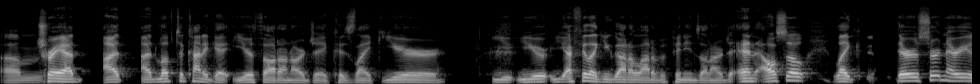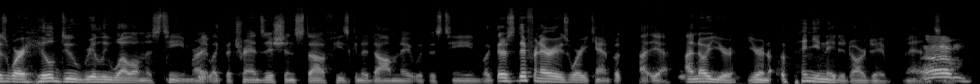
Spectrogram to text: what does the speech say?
Um Trey, I'd I'd, I'd love to kind of get your thought on RJ because like you're you you're you- I feel like you got a lot of opinions on RJ, and also like Yeah. there are certain areas where he'll do really well on this team, right? Yeah. Like the transition stuff, he's gonna dominate with this team. Like there's different areas where he can, but uh, yeah, I know you're you're an opinionated RJ man. so- Um,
